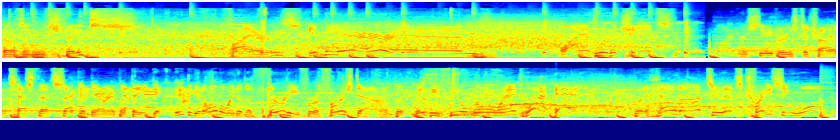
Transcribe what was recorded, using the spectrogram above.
Cousins fakes, fires in the air, Lions with a chance for the wide receivers to try and test that secondary, but they get, need to get all the way to the 30 for a first down, but maybe field goal range. What a hit! But held on to. That's Tracy Walker.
